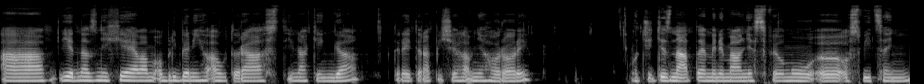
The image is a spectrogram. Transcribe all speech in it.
a jedna z nich je, já mám oblíbenýho autora Stephena Kinga, který teda píše hlavně horory, Určitě znáte minimálně z filmu uh, Osvícení.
